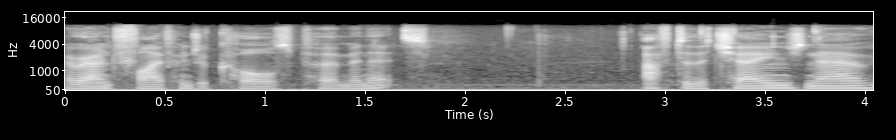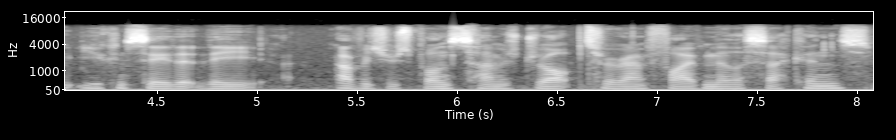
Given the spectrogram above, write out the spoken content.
around 500 calls per minute. After the change now you can see that the average response time has dropped to around 5 milliseconds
